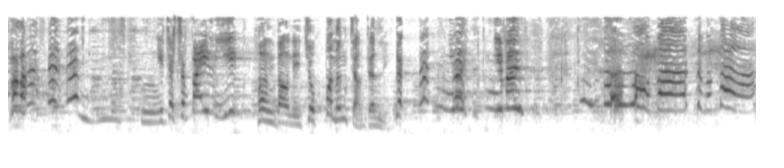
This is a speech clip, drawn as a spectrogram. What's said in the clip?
胖子，你你这是歪理！碰到你就不能讲真理。那，你们你们，老爸怎么办啊？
